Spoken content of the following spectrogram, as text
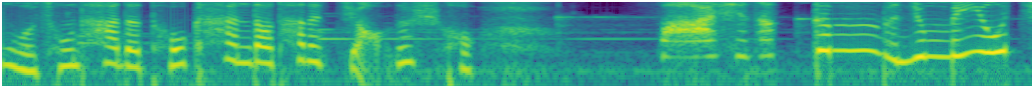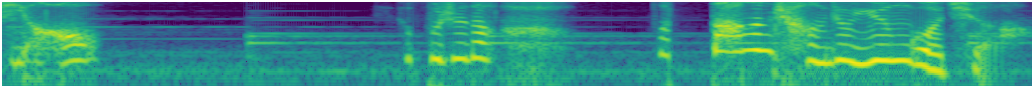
我从他的头看到他的脚的时候，发现他根本就没有脚。都不知道，我当场就晕过去了。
